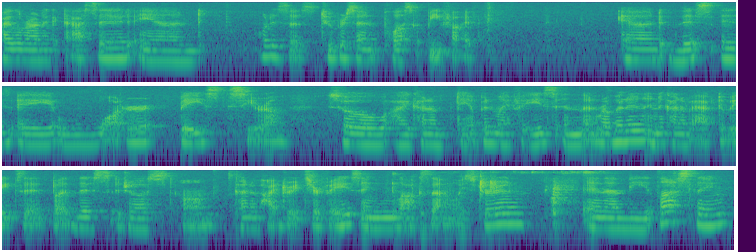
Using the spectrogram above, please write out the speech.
hyaluronic acid and what is this? 2% plus B5. And this is a water-based serum. So I kind of dampen my face and then rub it in and it kind of activates it. But this just um, kind of hydrates your face and locks that moisture in. And then the last thing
